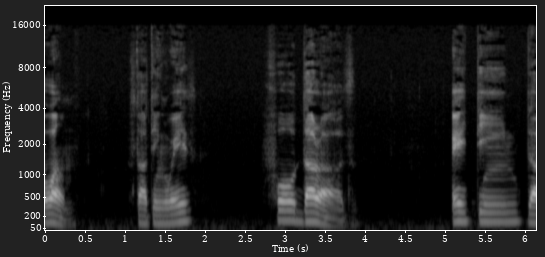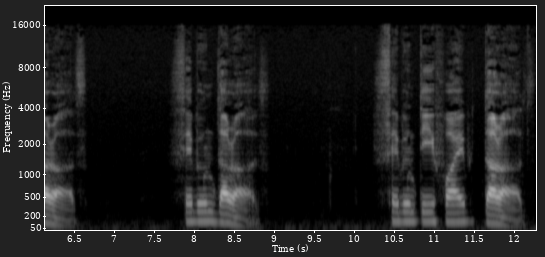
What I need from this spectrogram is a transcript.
one, starting with four dollars, eighteen dollars, seven dollars, seventy-five dollars,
